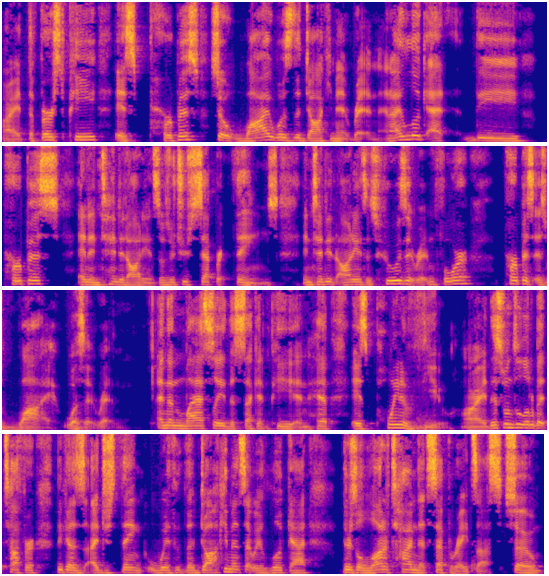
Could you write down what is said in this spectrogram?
All right, the first P is purpose. So why was the document written? And I look at the purpose and intended audience. Those are two separate things. Intended audience is who is it written for? Purpose is why was it written? And then lastly, the second P in HIPP is point of view. All right. This one's a little bit tougher because I just think with the documents that we look at, there's a lot of time that separates us. So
